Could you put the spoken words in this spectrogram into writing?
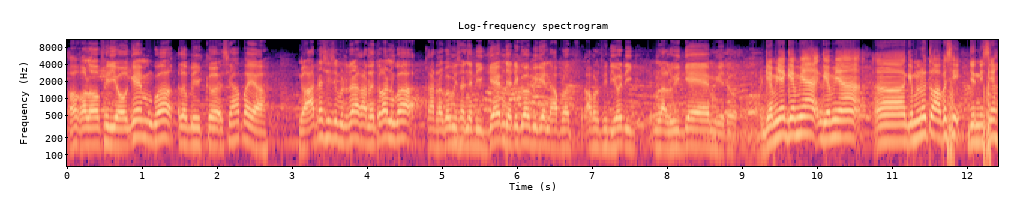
Oh, kalau video game gua lebih ke siapa ya? Nggak ada sih sebenarnya karena itu kan gua karena gue bisanya di game jadi gua bikin upload upload video di melalui game gitu. Gamenya gamenya gamenya eh, game lu tuh apa sih jenisnya?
